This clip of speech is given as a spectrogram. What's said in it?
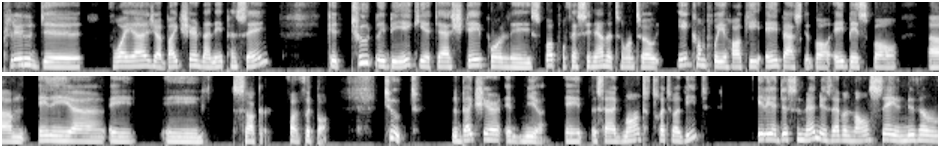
plus de voyages à Bike Share l'année passée que tous les billets qui étaient achetés pour les sports professionnels à Toronto, y compris hockey et basketball et baseball um, et, uh, et, et soccer, football, tout, le back share est mieux et ça augmente très très vite. Il y a deux semaines, nous avons lancé une nouvelle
